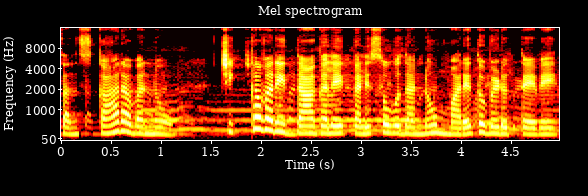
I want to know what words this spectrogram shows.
ಸಂಸ್ಕಾರವನ್ನು ಚಿಕ್ಕವರಿದ್ದಾಗಲೇ ಕಲಿಸುವುದನ್ನು ಮರೆತು ಬಿಡುತ್ತೇವೆ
